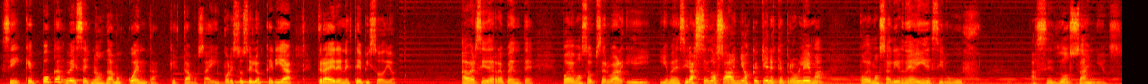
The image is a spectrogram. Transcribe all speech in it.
¿sí? Que pocas veces nos damos cuenta que estamos ahí. Por eso se los quería traer en este episodio. A ver si de repente podemos observar y, en vez de decir, hace dos años que tiene este problema, podemos salir de ahí y decir, uff, hace dos años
